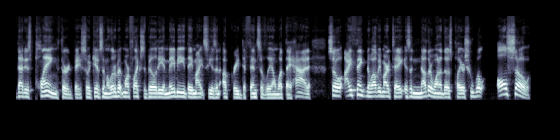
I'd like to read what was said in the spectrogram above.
that is playing third base. So it gives them a little bit more flexibility. And maybe they might see as an upgrade defensively on what they had. So I think Noelvi Marte is another one of those players who will also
